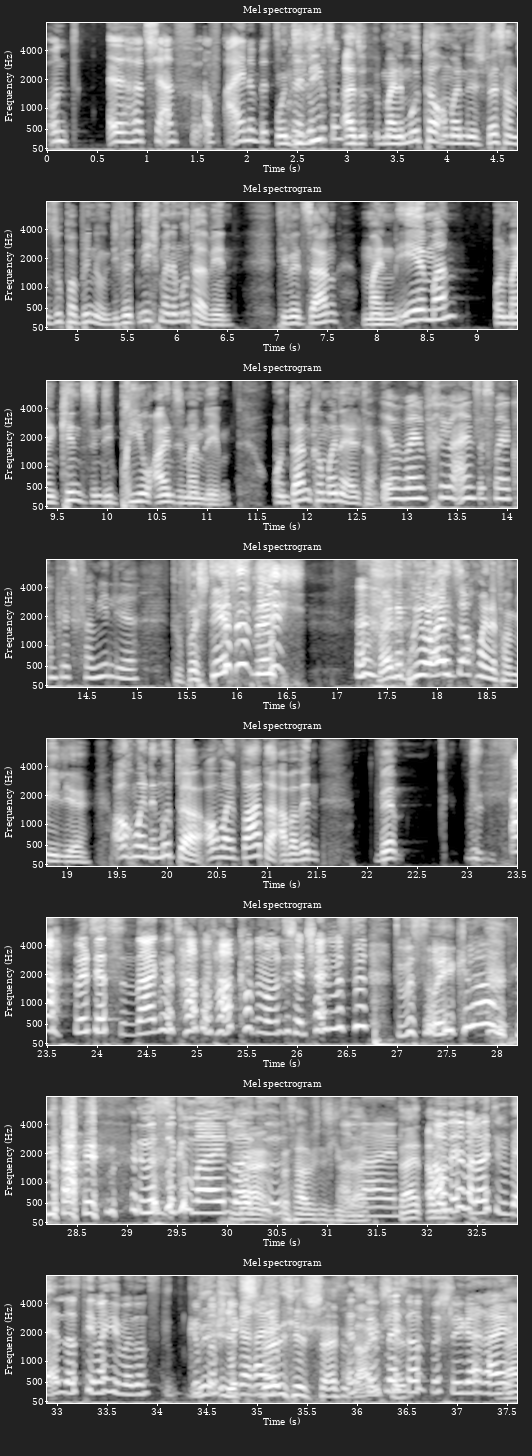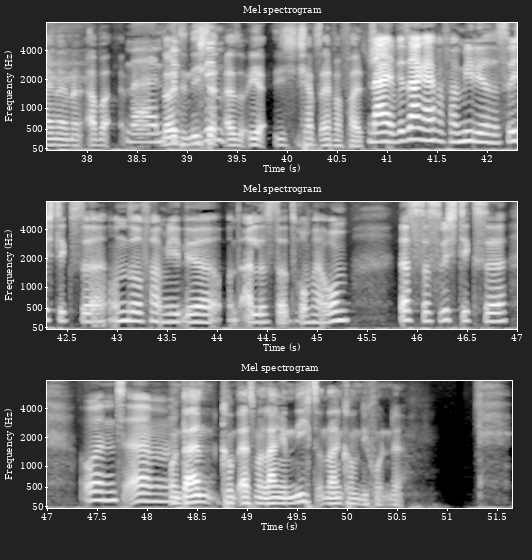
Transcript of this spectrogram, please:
und äh, hört sich ja an auf eine Be und die liebt, bezogen. also meine Mutter und meine Schwester haben super Bindung. Die wird nicht meine Mutter erwähnen. Die wird sagen, mein Ehemann und mein Kind sind die Prio 1 in meinem Leben. Und dann kommen meine Eltern. Ja, aber meine Prio 1 ist meine komplette Familie. Du verstehst es nicht. Meine Prio 1 ist auch meine Familie. Auch meine Mutter, auch mein Vater. Aber wenn, wer, Ah, willst du jetzt sagen, wenn es hart auf hart kommt und man sich entscheiden müsste? Du bist so ekelhaft. nein, Du bist so gemein, Leute. nein, das habe ich nicht oh gesagt. nein. nein Auf aber jeden Fall, Leute, wir beenden das Thema hier, weil sonst gibt es noch nee, jetzt Schlägerei. werde ich hier scheiße Es gibt gleich sonst eine Schlägerei. Nein, nein, nein, aber Nein, Leute, wir, nicht, wir, also ja, ich, ich habe es einfach falsch. Nein, wir sagen einfach Familie, ist das Wichtigste. Unsere Familie und alles da drumherum. Das ist das Wichtigste. Und, ähm, Und dann kommt erstmal lange nichts und dann kommen die Hunde.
